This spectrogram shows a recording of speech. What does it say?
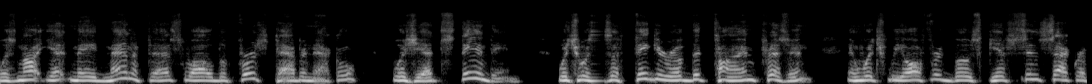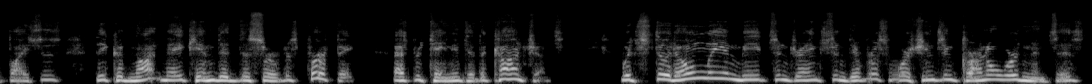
was not yet made manifest while the first tabernacle was yet standing, which was a figure of the time present in which we offered both gifts and sacrifices that could not make him did the service perfect as pertaining to the conscience, which stood only in meats and drinks and divers washings and carnal ordinances,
